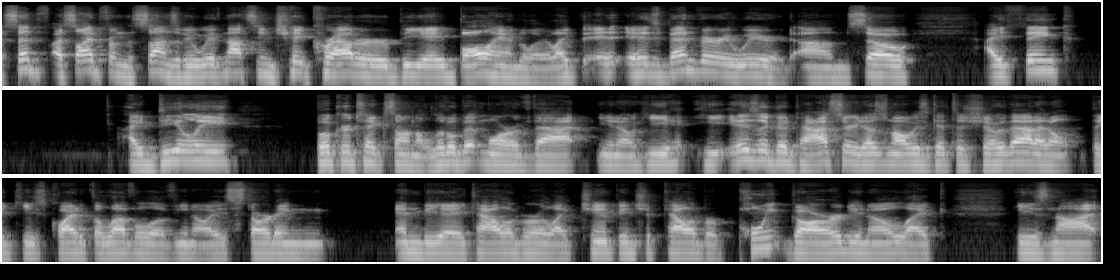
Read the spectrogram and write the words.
said aside from the Suns, I mean, we have not seen Jay Crowder be a ball handler. Like it, it has been very weird. Um, so I think ideally Booker takes on a little bit more of that. You know, he he is a good passer. He doesn't always get to show that. I don't think he's quite at the level of, you know, a starting NBA caliber, like championship caliber point guard, you know, like he's not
